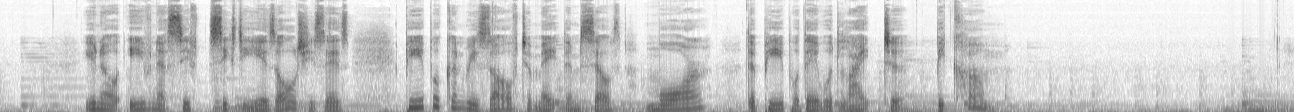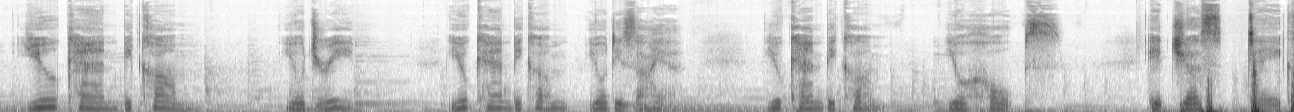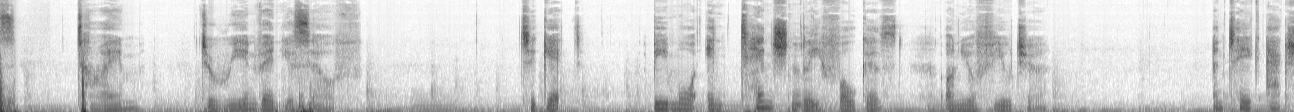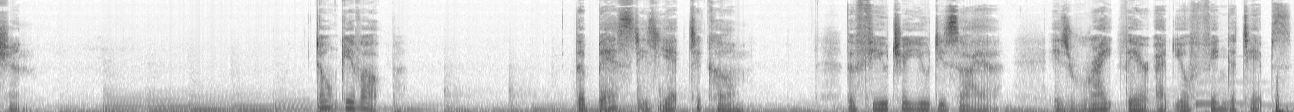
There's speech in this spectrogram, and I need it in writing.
You know, even at 60 years old, she says, people can resolve to make themselves more the people they would like to become. You can become your dream. You can become your desire. You can become your hopes. It just takes time to reinvent yourself, to get be more intentionally focused on your future and take action. Don't give up. The best is yet to come. The future you desire is right there at your fingertips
